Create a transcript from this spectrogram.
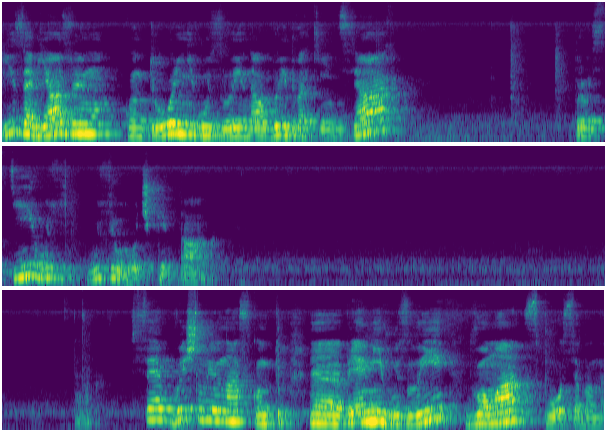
І зав'язуємо контрольні вузли на обидвах кінцях. Прості вуз, вузелочки. Так. Все, вийшли у нас контр... е, прямі вузли двома способами.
